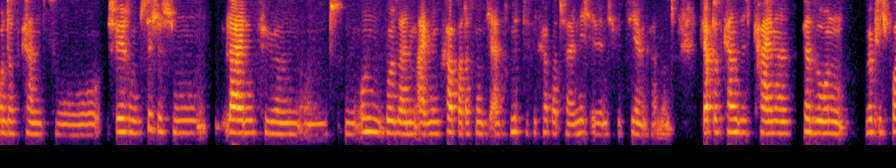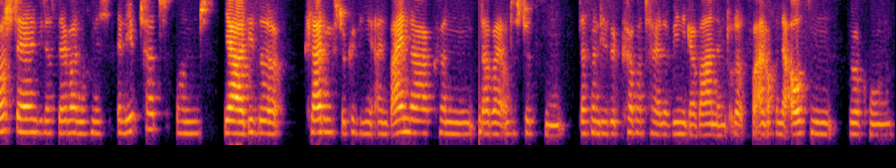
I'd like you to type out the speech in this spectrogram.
Und das kann zu schweren psychischen Leiden führen und Unwohlsein im eigenen Körper, dass man sich einfach mit diesen Körperteilen nicht identifizieren kann. Und ich glaube, das kann sich keine Person wirklich vorstellen, die das selber noch nicht erlebt hat. Und ja, diese Kleidungsstücke wie ein Binder können dabei unterstützen, dass man diese Körperteile weniger wahrnimmt oder vor allem auch in der Außenwirkung,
